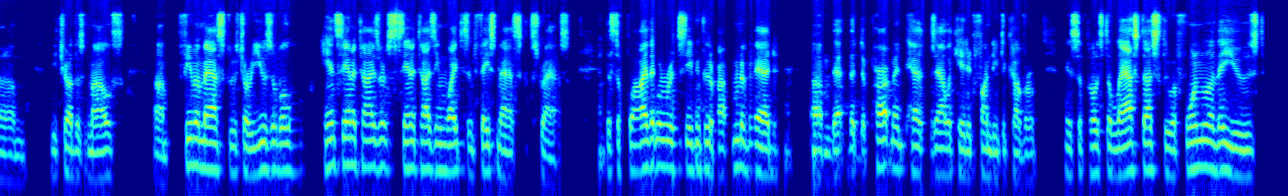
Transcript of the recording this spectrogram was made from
um, each other's mouths, um, FEMA masks which are usable, hand sanitizer, sanitizing wipes, and face mask straps. The supply that we're receiving through the Department of Ed um, that the department has allocated funding to cover is supposed to last us through a formula they used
